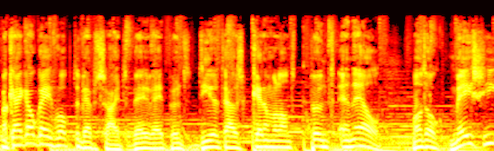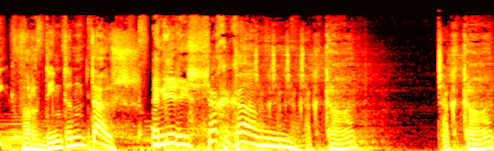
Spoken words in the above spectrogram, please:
Maar kijk ook even op de website www.dierenthuiskennemerland.nl. Want ook Macy verdient een thuis. En hier is Chaka Khan. Chaka Khan. Chaka Khan.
